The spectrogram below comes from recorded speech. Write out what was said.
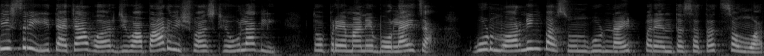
ती स्त्री त्याच्यावर जीवापाड विश्वास ठेवू लागली. तो प्रेमाने बोलायचा गुड मॉर्निंगपासून गुड नाईटपर्यंत सतत संवाद.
